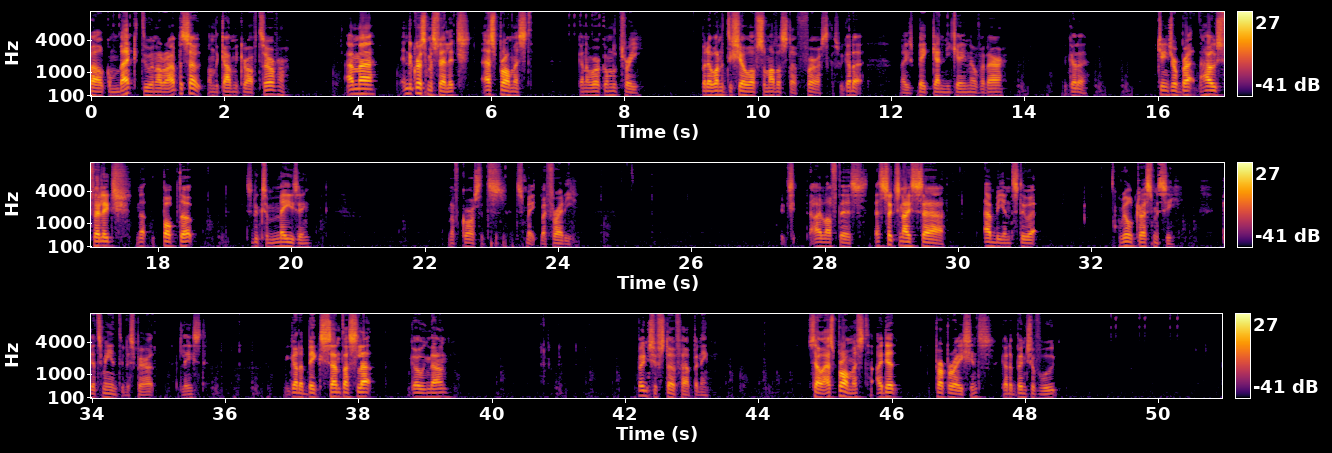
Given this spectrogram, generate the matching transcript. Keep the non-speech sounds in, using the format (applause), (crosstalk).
Welcome back to another episode on the KamiCraft server. I'm uh, in the Christmas village, as promised. Gonna work on the tree. But I wanted to show off some other stuff first, because we got a nice big candy cane over there. We got a gingerbread house village that popped up. It looks amazing. And of course it's it's made by Freddy. It's, I love this. That's such a nice uh, ambience to it. Real Christmassy. Gets me into the spirit, at least. We got a big Santa sled going down. Bunch of stuff happening. So, as promised, I did preparations. Got a bunch of wood.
